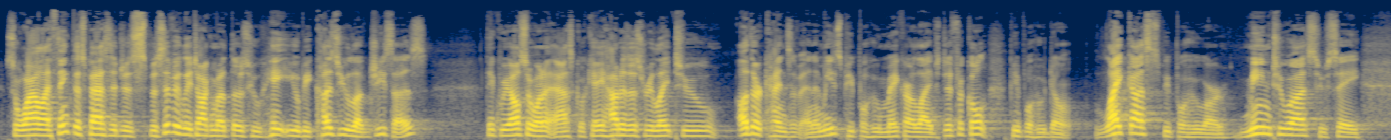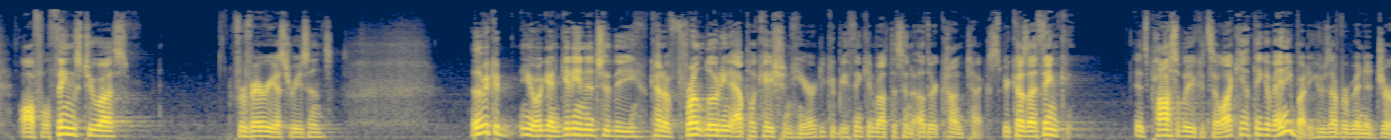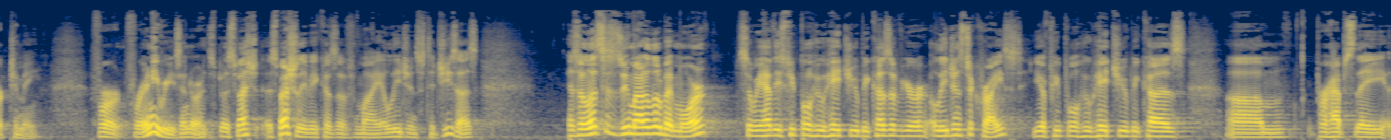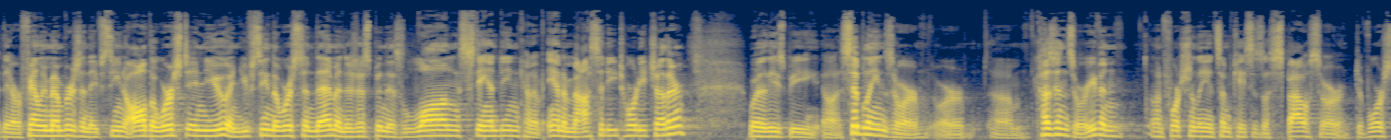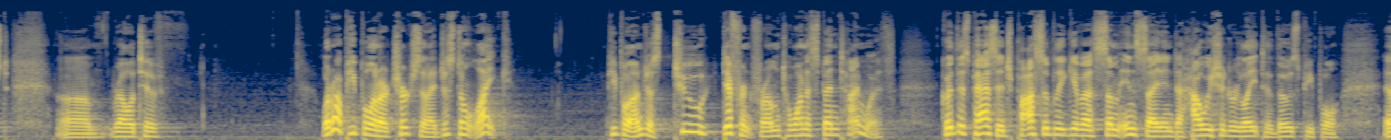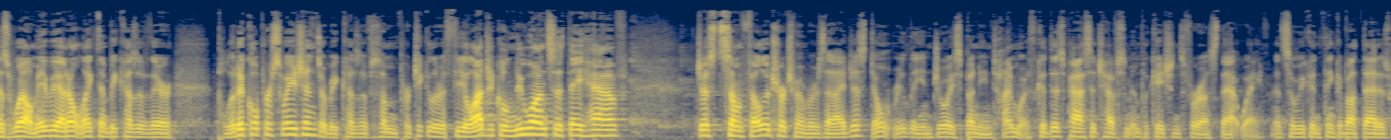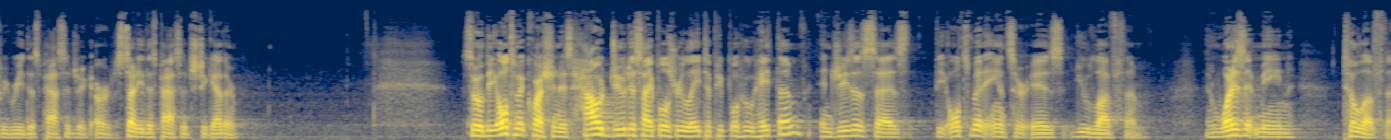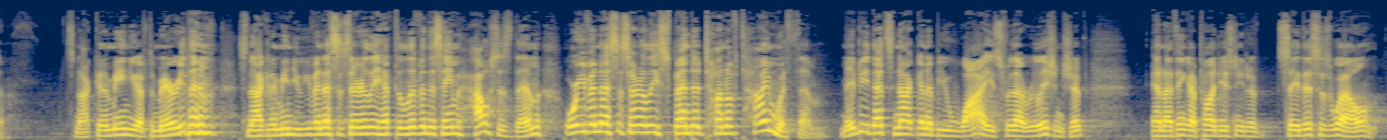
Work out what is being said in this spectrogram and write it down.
So while I think this passage is specifically talking about those who hate you because you love Jesus, I think we also want to ask okay, how does this relate to other kinds of enemies? People who make our lives difficult, people who don't like us, people who are mean to us, who say awful things to us for various reasons. And then we could, you know, again, getting into the kind of front loading application here, you could be thinking about this in other contexts. Because I think it's possible you could say, well, I can't think of anybody who's ever been a jerk to me for, for any reason, or especially, because of my allegiance to Jesus. And so let's just zoom out a little bit more. So we have these people who hate you because of your allegiance to Christ. You have people who hate you because um, perhaps they, they are family members and they've seen all the worst in you and you've seen the worst in them, and there's just been this long standing kind of animosity toward each other, whether these be uh, siblings or, or um, cousins or even, unfortunately, in some cases, a spouse or divorced um, relative. What about people in our church that I just don't like? people I'm just too different from to want to spend time with. Could this passage possibly give us some insight into how we should relate to those people as well? Maybe I don't like them because of their political persuasions or because of some particular theological nuance that they have. Just some fellow church members that I just don't really enjoy spending time with. Could this passage have some implications for us that way? And so we can think about that as we read this passage or study this passage together. So the ultimate question is how do disciples relate to people who hate them? And Jesus says the ultimate answer is you love them. And what does it mean to love them? It's not going to mean you have to marry them. It's not going to mean you even necessarily have to live in the same house as them or even necessarily spend a ton of time with them. Maybe that's not going to be wise for that relationship. And I think I probably just need to say this as well.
